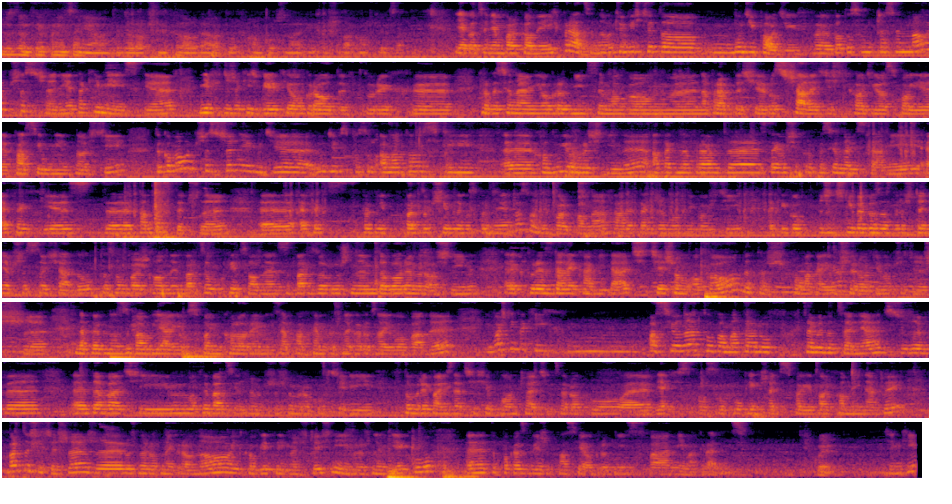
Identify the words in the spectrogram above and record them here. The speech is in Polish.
Prezydent, jak Pani ocenia tegorocznych laureatów konkursu na jakiś balkon w Kielcach? Jak oceniam balkony i ich pracę? No oczywiście to budzi podziw, bo to są czasem małe przestrzenie, takie miejskie, nie przecież jakieś wielkie ogrody, w których e, profesjonalni ogrodnicy mogą e, naprawdę się rozszaleć, jeśli chodzi o swoje pasje, umiejętności, tylko małe przestrzenie, gdzie ludzie w sposób amatorski e, hodują rośliny, a tak naprawdę stają się profesjonalistami. Efekt jest fantastyczny, efekt pewnie bardzo przyjemnego spędzenia czasu na tych balkonach, ale także możliwości takiego życzliwego zazdroszczenia przez sąsiadów. To są balkony bardzo ukwiecone, z bardzo różnym doborem roślin, e, które z daleka widać, cieszą oko, one też pomagają przyrodzie, bo przecież e, na pewno zwabiają swoim kolorem i zapachem różnego rodzaju owady. I właśnie takich mm, pasjonatów, amatorów chcemy doceniać, żeby e, dawać im motywację, żeby w przyszłym roku chcieli w tą rywalizację się włączać i co roku e, w jakiś sposób upiększać swoje balkony inaczej. Bardzo się cieszę, że różnorodne grono i kobiety i mężczyźni i w różnym wieku e, to pokazuje, że pasja ogrodnictwa nie ma granic. Dziękuję. Dzięki.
